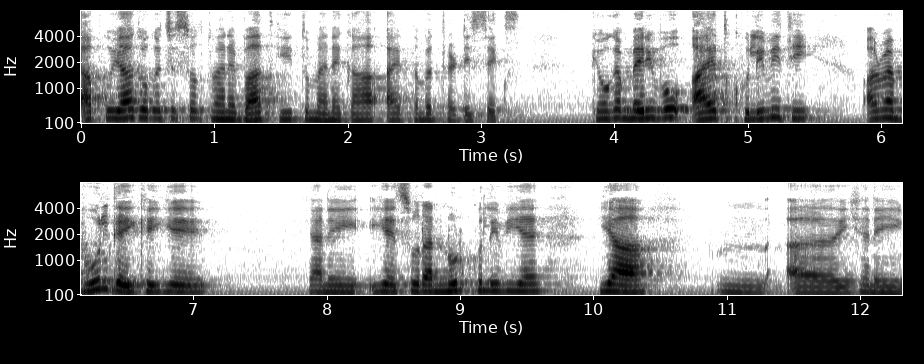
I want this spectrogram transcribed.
آپ کو یاد ہوگا جس وقت میں نے بات کی تو میں نے کہا آیت نمبر 36 کیونکہ میری وہ آیت کھلی ہوئی تھی اور میں بھول گئی کہ یہ یعنی یہ سورہ نور کھلی ہوئی ہے یا یعنی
